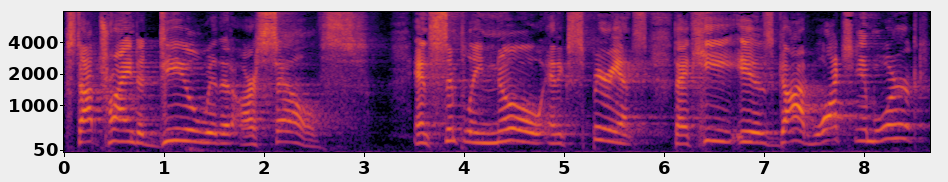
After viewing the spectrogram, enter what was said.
stop trying to deal with it ourselves, and simply know and experience that He is God. Watch Him work.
